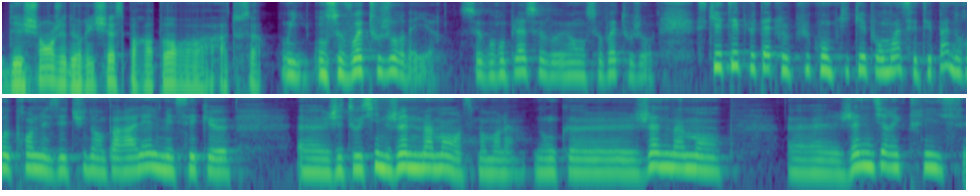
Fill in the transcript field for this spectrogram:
d'échanges et de richesses par rapport à, tout ça. Oui, on se voit toujours d'ailleurs. Ce groupe-là, on se voit toujours. Ce qui était peut-être le plus compliqué pour moi, c'était pas de reprendre les études en parallèle, mais c'est que euh, j'étais aussi une jeune maman à ce moment-là. Donc euh, jeune maman. Euh, jeune directrice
